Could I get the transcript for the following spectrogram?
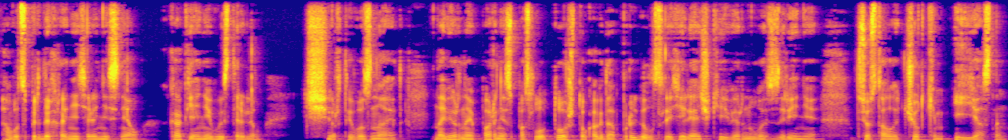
а вот с предохранителя не снял. Как я не выстрелил? Черт его знает. Наверное, парня спасло то, что когда прыгал, слетели очки и вернулось зрение. Все стало четким и ясным,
